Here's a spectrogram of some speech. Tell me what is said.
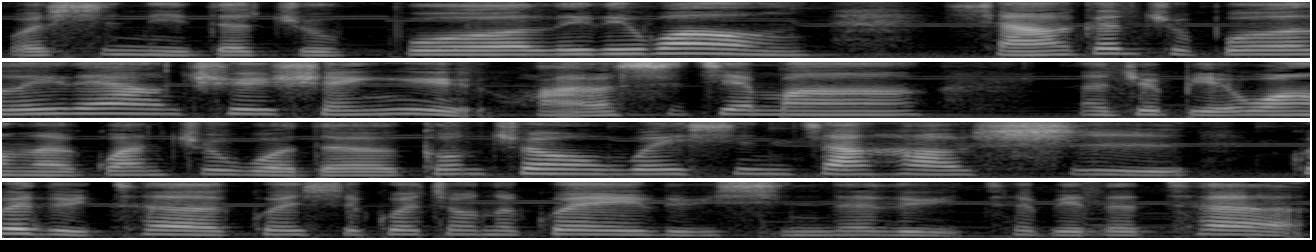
我是你的主播 Lily Wang。想要跟主播力量去玄宇环游世界吗？那就别忘了关注我的公众微信账号是贵旅特，贵是贵重的贵，旅行的旅，特别的特，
